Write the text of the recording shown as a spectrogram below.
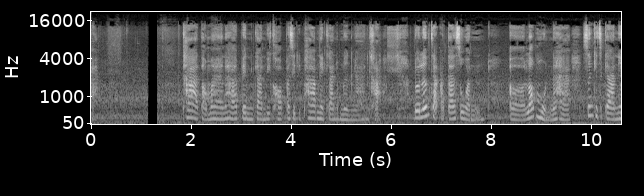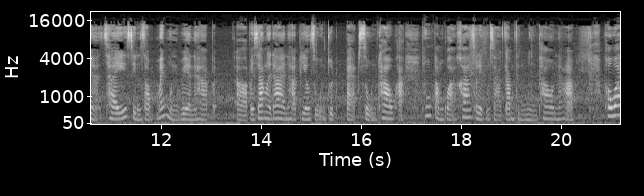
ค่ะ ค่ะต่อมานะคะเป็นการวิเคราะห์ประสิทธิภาพในการดำเนินงานค่ะ โดยเริ่มจากอัตราส่วนออรอบหมุนนะคะ ซึ่งกิจการเนี่ยใช้สินทรัพย์ไม่หมุนเวียนนะคะ ไปสร้างรายได้นะคะเพียง 0.80 เท่าค่ะทั้งต่ำกว่าค่าเฉลี่ยอุตสาหกรรมถึง 1 เท่านะคะ เพราะว่า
